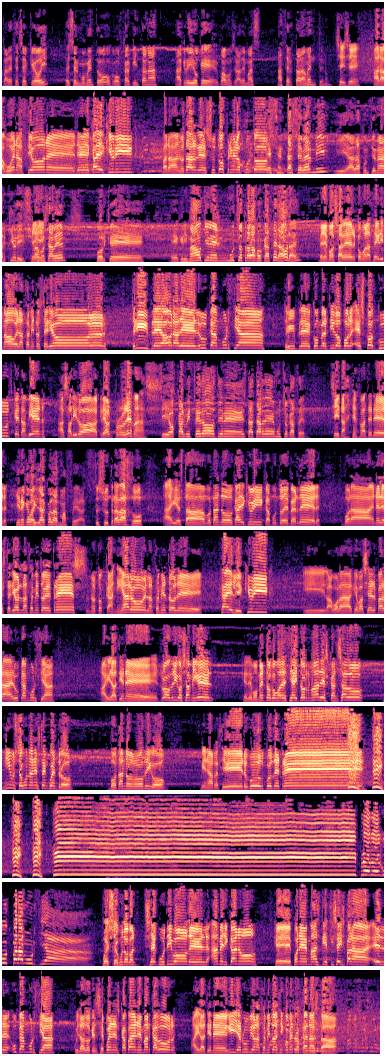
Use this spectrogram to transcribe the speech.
parece ser que hoy es el momento o que Oscar Quintana ha creído que, vamos, además acertadamente, ¿no? Sí, sí. Ahora buena acción eh, de Kyle Kurik para anotar eh, sus dos primeros puntos. Es sentarse Berni y hará funcionar. Sí. Vamos a ver porque eh, Grimao tiene mucho trabajo que hacer ahora, ¿eh? Veremos a ver cómo lo hace Grimao. El lanzamiento exterior. Triple ahora de Lucas Murcia. Triple convertido por Scott Good, que también ha salido a crear problemas. Sí, Oscar Vicedo tiene esta tarde mucho que hacer. Sí, también va a tener Tiene que bailar con las más feas. su, su trabajo. Ahí está votando Kyle Kurik a punto de perder. Bola en el exterior, lanzamiento de tres. No toca ni aro. El lanzamiento de Kyle Kurik. Y la bola que va a ser para el UCAM Murcia. Ahí la tiene Rodrigo San Miguel. Que de momento, como decía Hitor, no ha descansado ni un segundo en este encuentro. Votando Rodrigo. Viene a recibir Good, Good de tres. ¡Tri! ¡Tri! ¡Tri! ¡Tri! ¡Triple para Murcia! Pues segundo consecutivo del americano que pone más 16 para el UCAM Murcia. Cuidado que se pueden escapar en el marcador. Ahí la tiene Guille Rubio, lanzamiento de 5 metros, canasta.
